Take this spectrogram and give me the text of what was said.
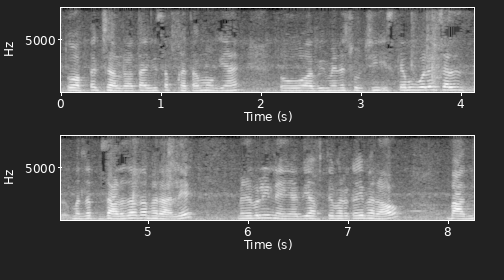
तो अब तक चल रहा था, अभी सब खत्म हो गया है। तो अभी मैंने सोची, इसके वो बोले, चल मतलब ज़्यादा ज़्यादा भरा ले। मैंने बोली, नहीं, अभी हफ़्ते भर का ही भराओ, बाद में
